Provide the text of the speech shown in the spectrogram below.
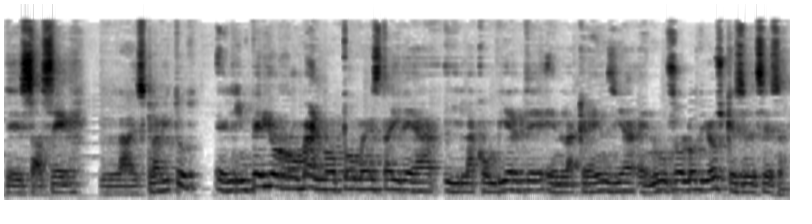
deshacer la esclavitud. El imperio romano toma esta idea y la convierte en la creencia en un solo Dios que es el César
